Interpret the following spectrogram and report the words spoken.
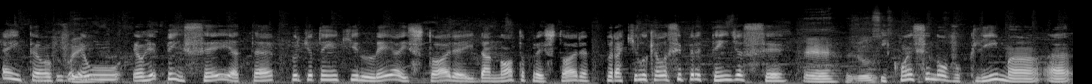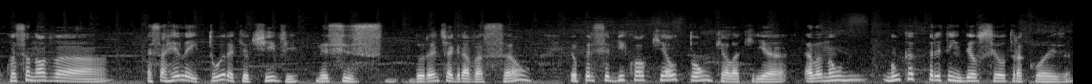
É, então, eu, eu, eu repensei até porque eu tenho que ler a história e dar nota pra história por aquilo que ela se pretende a ser. É, justo. E com esse novo clima, com essa nova. essa releitura que eu tive nesses. durante a gravação, eu percebi qual que é o tom que ela queria. Ela não nunca pretendeu ser outra coisa.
